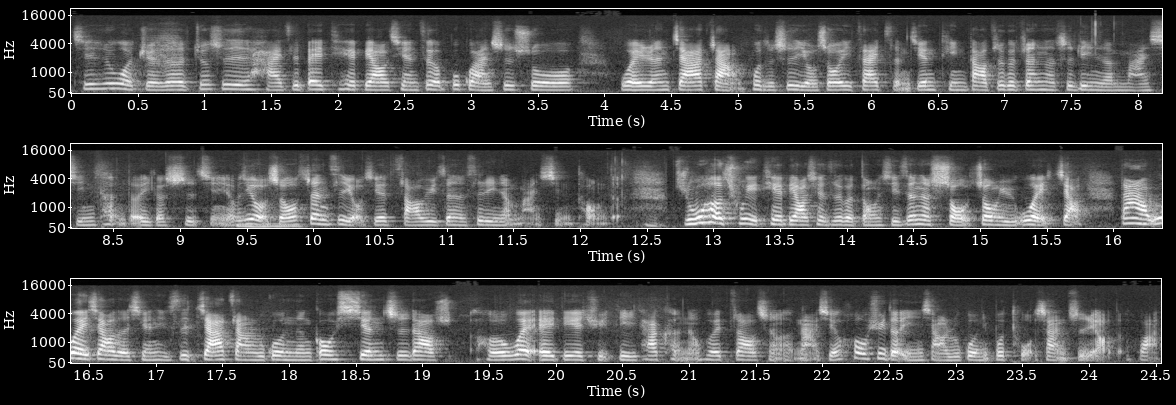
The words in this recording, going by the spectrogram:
其实我觉得，就是孩子被贴标签，这个不管是说。为人家长，或者是有时候一在诊间听到这个，真的是令人蛮心疼的一个事情。尤其有时候，甚至有些遭遇，真的是令人蛮心痛的。如何处理贴标签这个东西，真的首重于卫教。当然，卫教的前提是家长如果能够先知道何谓 ADHD，它可能会造成哪些后续的影响。如果你不妥善治疗的话，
